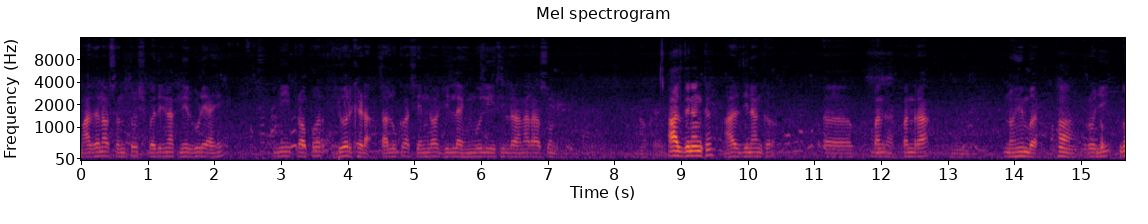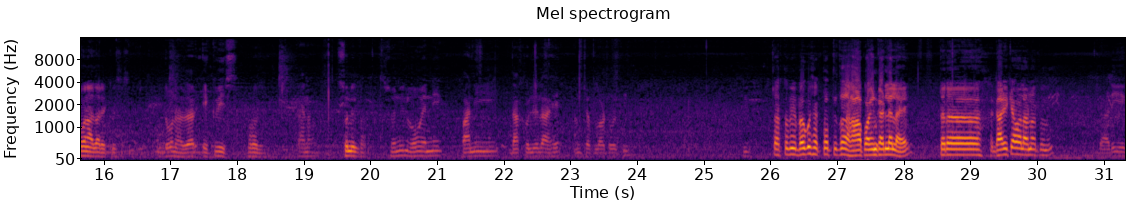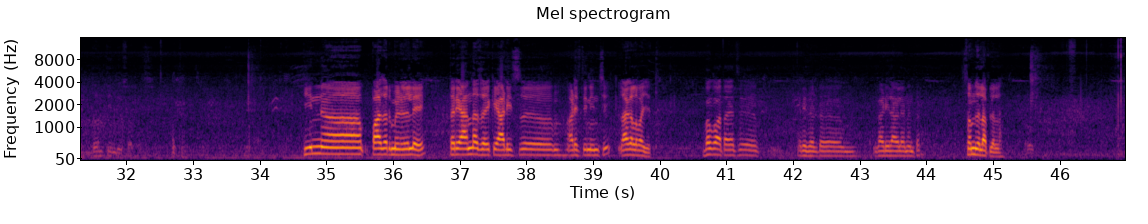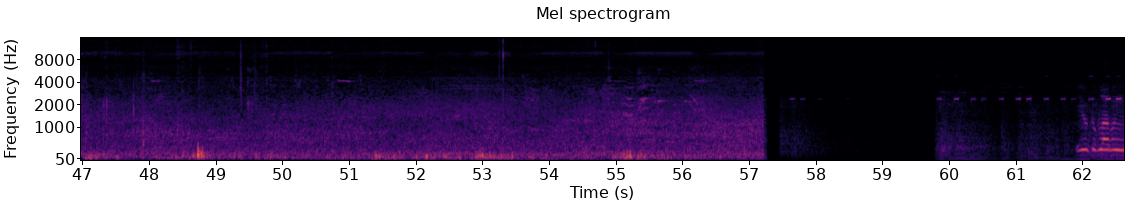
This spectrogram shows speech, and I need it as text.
माझं नाव संतोष बद्रीनाथ निरगुडे आहे. मी प्रॉपर हिवरखेडा तालुका सेनगाव जिल्हा हिंगोली येथील राहणारा असून? आज दिनांक? आज दिनांक पंधरा नोव्हेंबर हा. रोजी. दोन हजार एकवीस. दोन हजार एकवीस. रोजी. काय नाव? सुनील भाऊ. सुनील भाऊ यांनी पाणी दाखवलेलं आहे आमच्या प्लॉटवरती तर तुम्ही बघू शकता तिथं हा पॉईंट काढलेला आहे. तर अं, गाडी केव्हा लावणार तुम्ही? गाडी एक दोन तीन दिवसात तीन अं, पाजर मिळालेले आहे. तरी अंदाज आहे की अडीच अं, अडीच तीन इंची लागायला पाहिजेत. बघू आता याचे रिझल्ट गाडी लागल्यानंतर. समजेल आपल्याला. यूट्यूबला पण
